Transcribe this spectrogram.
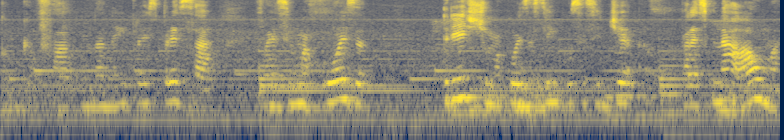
como que eu falo, não dá nem para expressar, foi assim uma coisa triste, uma coisa assim que você sentia, parece que na alma,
